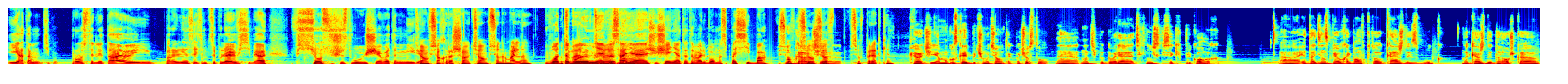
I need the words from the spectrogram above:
и я там, типа, просто летаю и параллельно с этим цепляю в себя все существующее в этом мире. Тем, все хорошо. Тем, все нормально? Вот у такое у меня твоя, описание, ну... ощущение от этого альбома. Спасибо. Все, ну, короче, все, все, все в порядке? Короче, я могу сказать, почему Тём так почувствовал. Э, ну, типа, говоря о технических всяких приколах, э, это один из первых альбомов, который каждый звук, каждая дорожка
